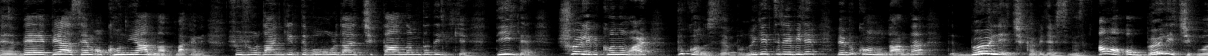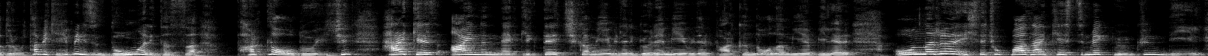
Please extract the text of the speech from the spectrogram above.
Ee, ve biraz hem o konuyu anlatmak hani şu şuradan girdi bu buradan çıktı anlamında değil ki. Değil de şöyle bir konu var. Bu konu size bunu getirebilir ve bu konudan da böyle çıkabilirsiniz. Ama o böyle çıkma durumu tabii ki hepinizin doğum haritası farklı olduğu için herkes aynı netlikte çıkamayabilir, göremeyebilir, farkında olamayabilir. Onları işte çok bazen kestirmek mümkün değil.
